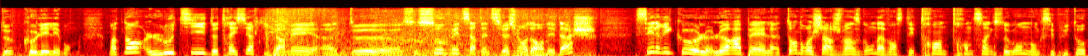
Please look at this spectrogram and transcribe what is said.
de coller les bombes. Maintenant, l'outil de Tracer qui permet euh, de euh, se sauver de certaines situations en dehors des dashs, c'est le recall, le rappel, temps de recharge 20 secondes, avant c'était 30-35 secondes, donc c'est plutôt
